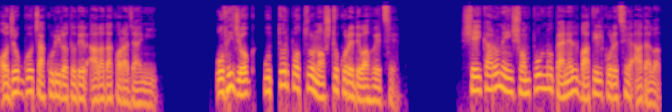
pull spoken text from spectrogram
অযোগ্য চাকুরিরতদের আলাদা করা যায়নি। অভিযোগ উত্তরপত্র নষ্ট করে দেওয়া হয়েছে। সেই কারণেই সম্পূর্ণ প্যানেল বাতিল করেছে আদালত।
